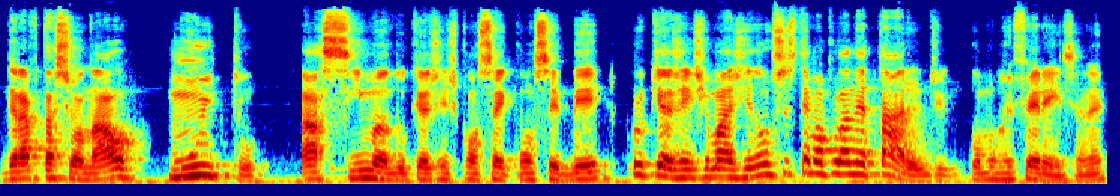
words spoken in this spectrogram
gravitacional muito acima do que a gente consegue conceber, porque a gente imagina um sistema planetário de, como referência, né?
